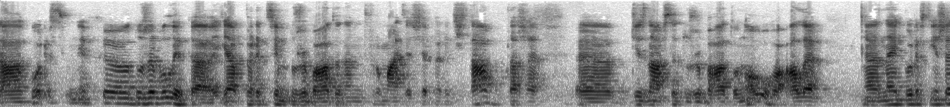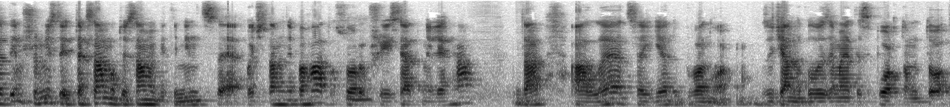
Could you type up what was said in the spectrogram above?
а користь в них е, дуже велика. Я перед цим дуже багато там інформації ще перечитав, навіть е, дізнався дуже багато нового, але е, найкорисніше тим, що містить так само той самий вітамін С, хоч там небагато, 40-60 мг. Да? Але це є добова норма. Звичайно, коли ви займаєтесь спортом, то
